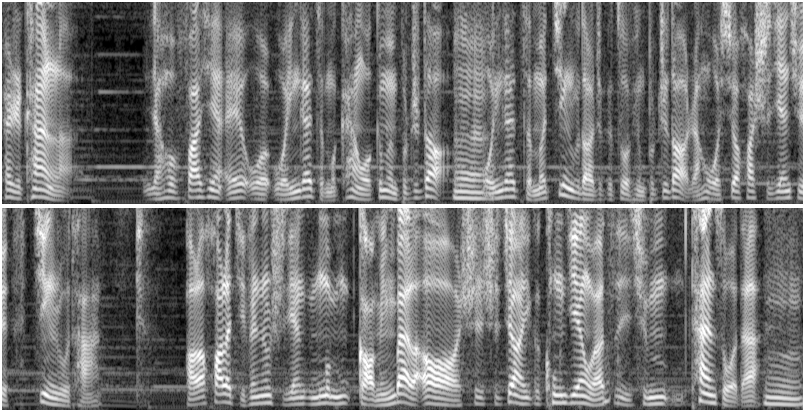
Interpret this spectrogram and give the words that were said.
开始看了，然后发现，哎，我我应该怎么看，我根本不知道，嗯，我应该怎么进入到这个作品，不知道，然后我需要花时间去进入它。好了，花了几分钟时间摸搞明白了，哦，是是这样一个空间，我要自己去探索的。嗯，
